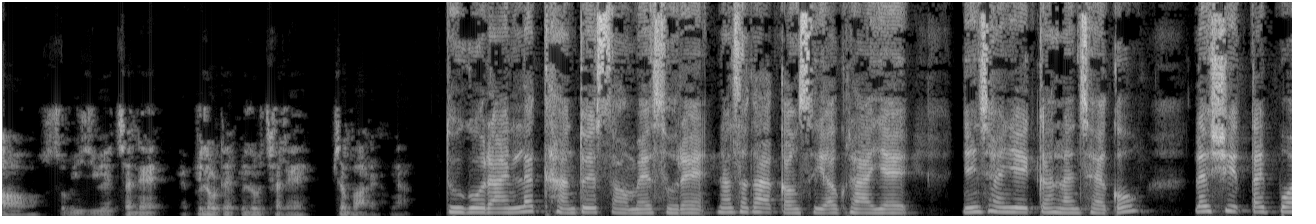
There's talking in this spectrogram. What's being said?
အောင်ဆိုပြီးရည်ရွယ်ချက်နဲ့ပြုလုပ်တဲ့ပြုလုပ်ချက်လည်းဖြစ်ပါတယ်ခင်ဗျသူကိုယ်တိုင်လက်ခံတွေ့ဆောင်မဲ့ဆိုတဲ့နာဆကကောင်စီဥက္ကဋ္ဌရဲ့ငင်းချမ်းရေးကန့်လန့်ချက်ကိုလက်ရှိတိုက်ပွဲ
